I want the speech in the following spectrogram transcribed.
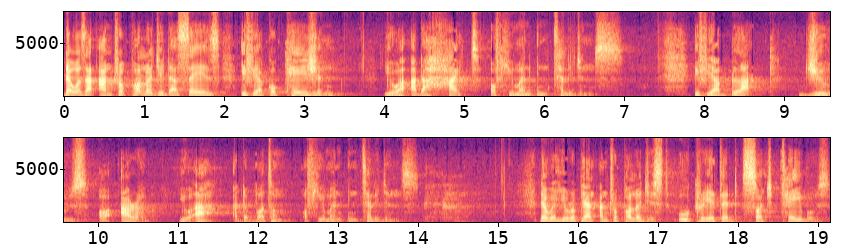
There was an anthropology that says if you are Caucasian, you are at the height of human intelligence. If you are black, Jews, or Arab, you are at the bottom of human intelligence. There were European anthropologists who created such tables,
